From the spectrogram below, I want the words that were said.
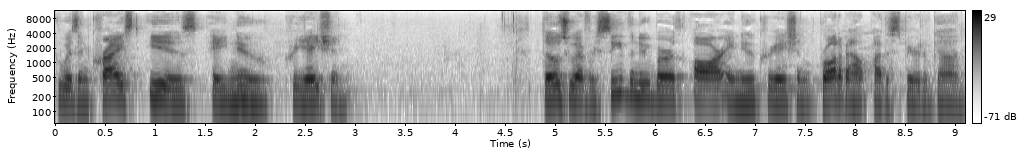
who is in Christ is a new creation. Those who have received the new birth are a new creation brought about by the Spirit of God.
